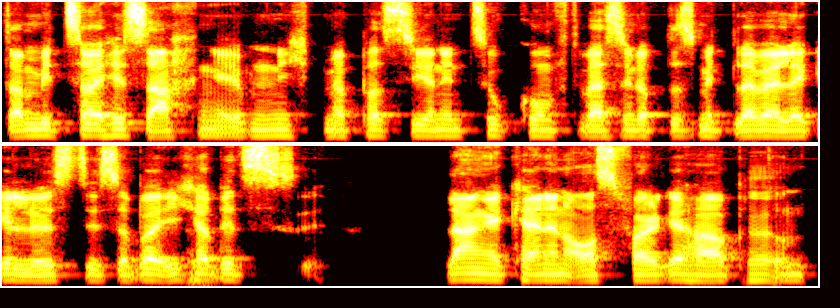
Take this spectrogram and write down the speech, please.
damit solche Sachen eben nicht mehr passieren in Zukunft. Weiß nicht, ob das mittlerweile gelöst ist, aber ich ja. habe jetzt lange keinen Ausfall gehabt Ja. und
